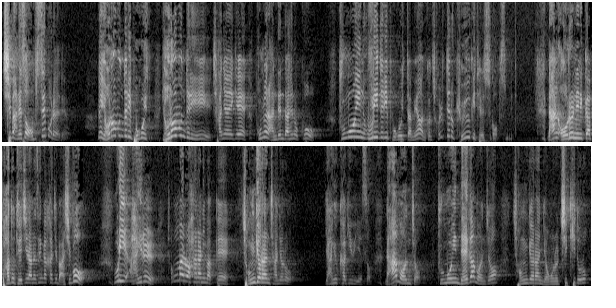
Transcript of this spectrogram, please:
집 안에서 없애버려야 돼요. 여러분들이 보고 있, 여러분들이 자녀에게 보면 안 된다 해놓고 부모인 우리들이 보고 있다면 그건 절대로 교육이 될 수가 없습니다. 난 어른이니까 봐도 되지라는 생각하지 마시고 우리 아이를 정말로 하나님 앞에 정결한 자녀로 양육하기 위해서 나 먼저 부모인 내가 먼저 정결한 영혼을 지키도록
